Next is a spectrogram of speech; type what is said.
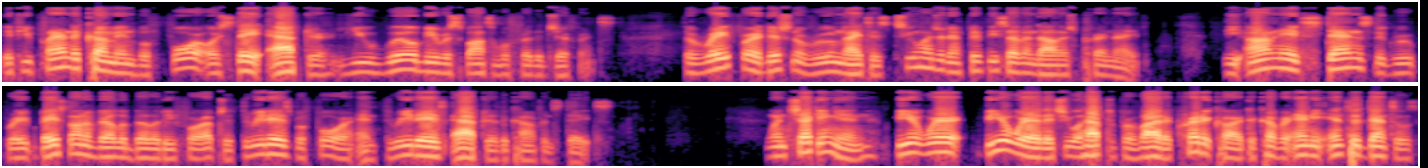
If you plan to come in before or stay after, you will be responsible for the difference. The rate for additional room nights is $257 per night. The Omni extends the group rate based on availability for up to three days before and three days after the conference dates. When checking in, be aware, be aware that you will have to provide a credit card to cover any incidentals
